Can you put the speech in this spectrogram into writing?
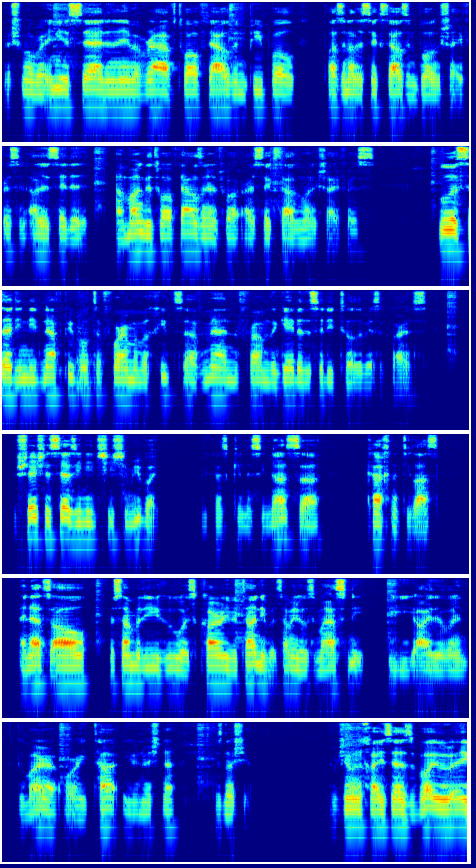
So Shmuel Inya said in the name of Rav, 12,000 people plus another 6,000 blowing shayfers, and others say that among the 12,000 are, are 6,000 blowing shayfers. Ula said you need enough people to form a mechitza of men from the gate of the city till the basic fires. Shesha says you need shishim ribai because kinesinasa uh, kach natilasa. And that's all for somebody who was Kari Vitani, but somebody who was Masni. He either learned Gemara or he taught even Mishnah. There's no Chai says, Wherever they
